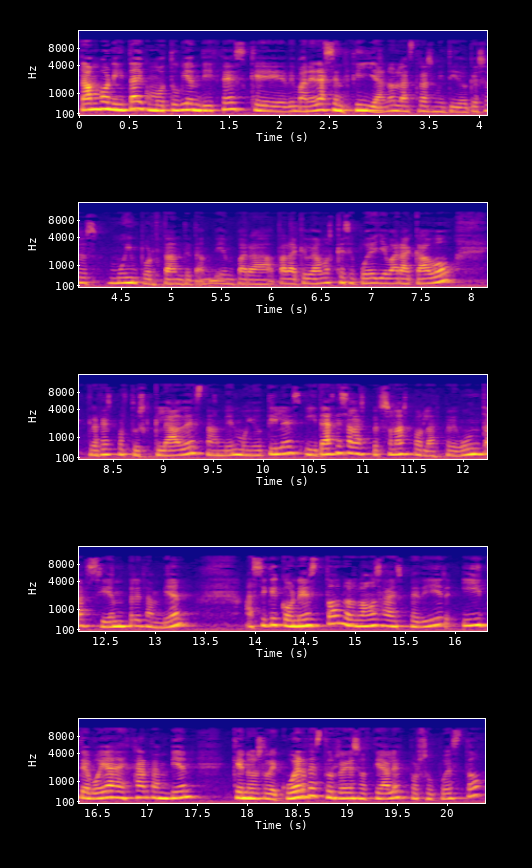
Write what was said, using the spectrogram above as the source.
tan bonita y como tú bien dices, que de manera sencilla ¿no? la has transmitido, que eso es muy importante también para, para, que veamos que se puede llevar a cabo. Gracias por tus claves también muy útiles y gracias a las personas por las preguntas siempre también. Así que con esto nos vamos a despedir y te voy a dejar también que nos recuerdes tus redes sociales, por supuesto,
